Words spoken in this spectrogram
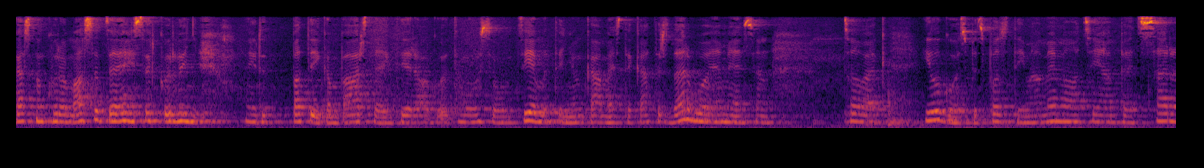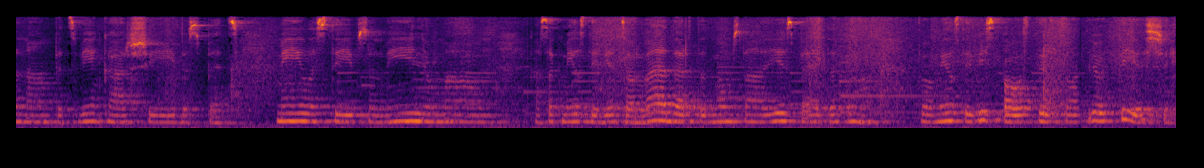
kas no kuram asociējas, ar kur viņi ir patīkami pārsteigti ieraugot mūsu ciematiņu un kā mēs te katrs darbojamies. Un Cilvēki ilgos pēc pozitīvām emocijām, pēc sarunām, pēc vienkāršības, pēc mīlestības un mīlestības. Kā saka, mīlestība iet caur vēdru, tad mums tā iespēja. Tad, nu, to mīlestību izpaust ir ļoti tieši.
